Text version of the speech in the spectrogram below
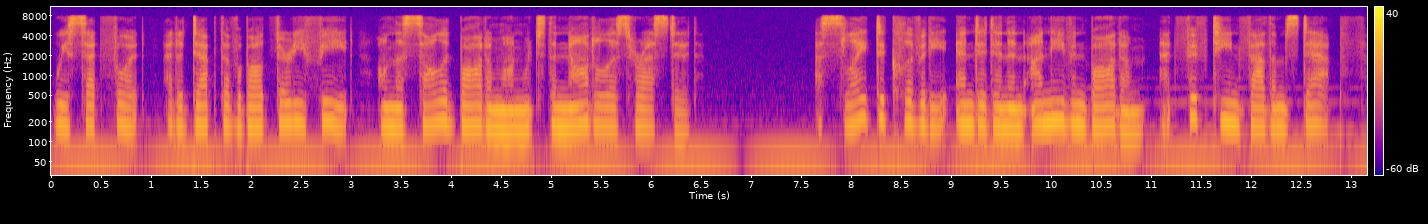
we set foot, at a depth of about thirty feet, on the solid bottom on which the Nautilus rested. A slight declivity ended in an uneven bottom at fifteen fathoms depth.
